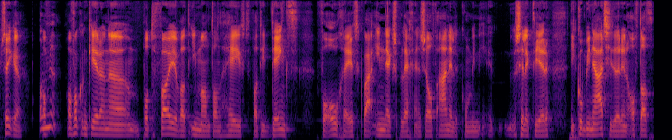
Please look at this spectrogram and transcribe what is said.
Zeker. Om Of, nu- of ook een keer een, eh, een portefeuille wat iemand dan heeft, wat hij denkt voor ogen heeft qua index beleggen en zelf aandelen selecteren. Die combinatie daarin, of dat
